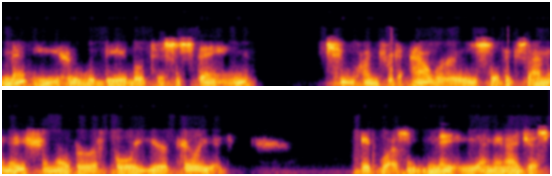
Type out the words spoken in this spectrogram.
many who would be able to sustain 200 hours of examination over a four year period. It wasn't me. I mean, I just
